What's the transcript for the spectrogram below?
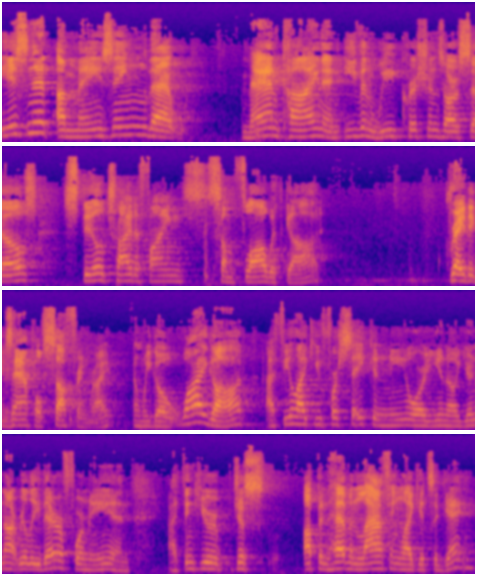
isn't it amazing that mankind and even we Christians ourselves still try to find some flaw with God? Great example, suffering, right? And we go, Why, God? I feel like you've forsaken me, or, you know, you're not really there for me, and I think you're just up in heaven laughing like it's a game.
